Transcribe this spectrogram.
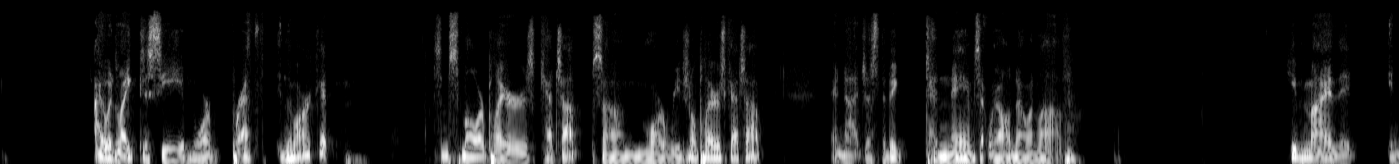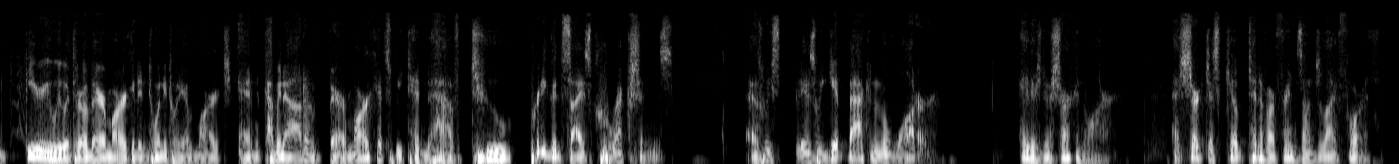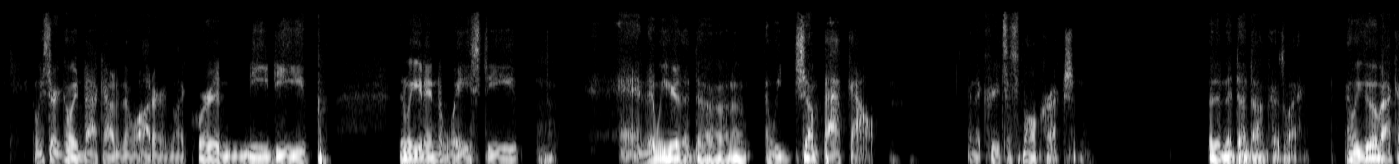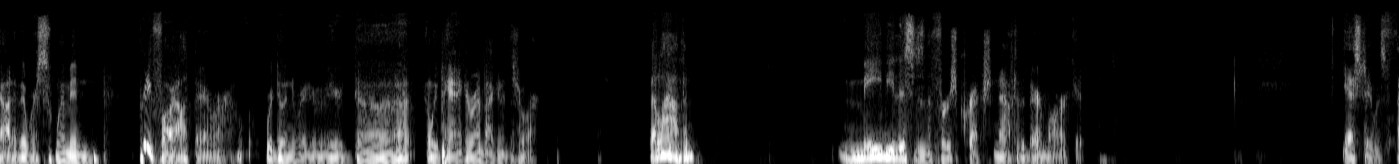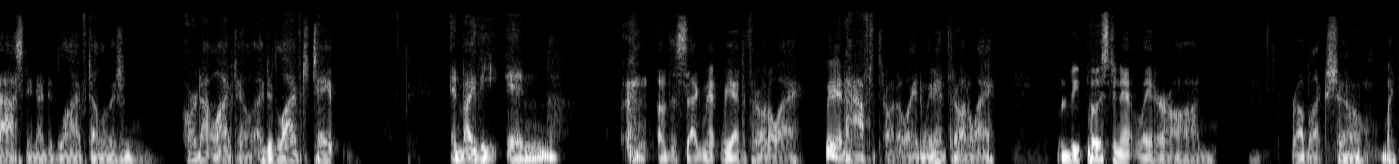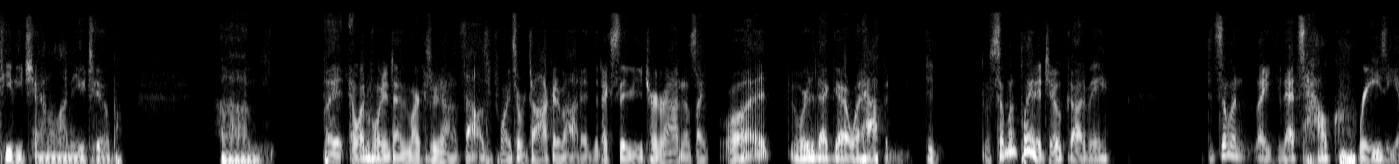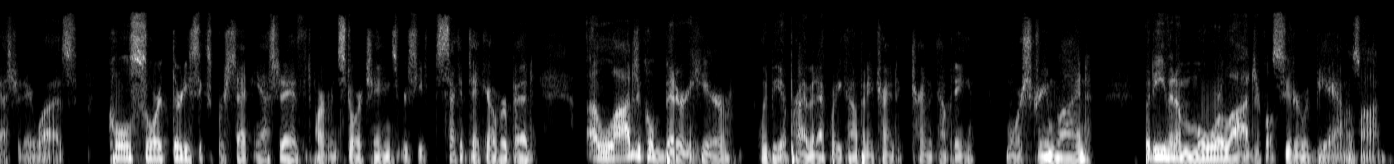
I would like to see more breadth in the market. Some smaller players catch up, some more regional players catch up, and not just the big 10 names that we all know and love. Keep in mind that in theory, we would throw a bear market in 2020 of March, and coming out of bear markets, we tend to have two pretty good sized corrections as we as we get back into the water. Hey, there's no shark in the water. That shark just killed 10 of our friends on July 4th. And we start going back out in the water and like we're in knee deep. Then we get into waist deep. And then we hear the dun and we jump back out. And that creates a small correction. But then the dun dun goes away. And we go back out and then we're swimming pretty far out there. We're, we're doing right here, dun, and we panic and run back into the shore. That'll happen maybe this is the first correction after the bear market. Yesterday was fascinating. I did live television, or not live television. I did live to tape. And by the end of the segment, we had to throw it away. We didn't have to throw it away, and we didn't throw it away. We'll be posting it later on Rob Black Show, my TV channel on YouTube. Um, but at one point in time, the markets were down a thousand points. And we're talking about it. The next thing you turn around and it's like, what? Where did that go? What happened? Did was someone playing a joke on me? Did someone like that's how crazy yesterday was? Kohl's soared 36% yesterday as the department store chains received second takeover bid. A logical bidder here would be a private equity company trying to turn the company more streamlined. But even a more logical suitor would be Amazon.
